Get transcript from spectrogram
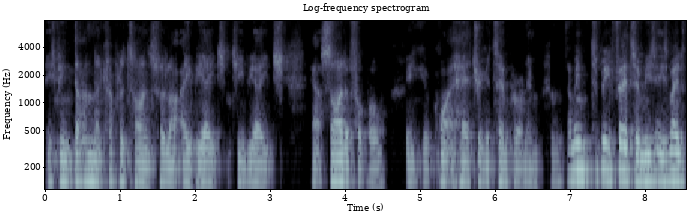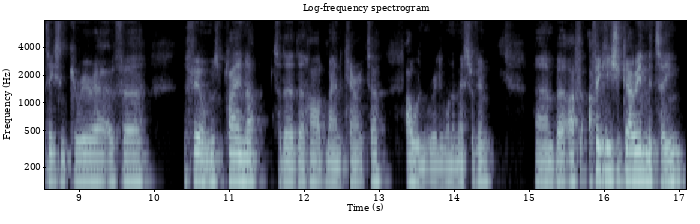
he's been done a couple of times for like ABH, GBH outside of football. He got quite a hair trigger temper on him. I mean, to be fair to him, he's, he's made a decent career out of uh, the films, playing up to the the hard man character. I wouldn't really want to mess with him. Um, but I, think he should go in the team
